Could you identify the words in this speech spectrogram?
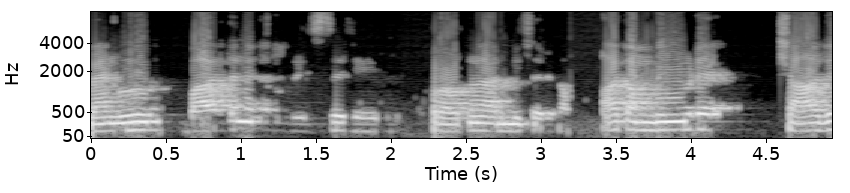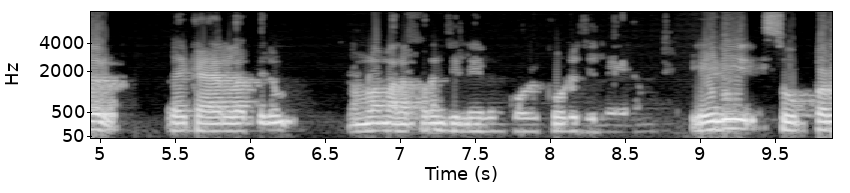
ബാംഗ്ലൂർ ഭാരതനഗറിൽ രജിസ്റ്റർ ചെയ്ത് പ്രവർത്തനം ആരംഭിച്ച ഒരു ആ കമ്പനിയുടെ ശാഖകൾ കേരളത്തിലും നമ്മളെ മലപ്പുറം ജില്ലയിലും കോഴിക്കോട് ജില്ലയിലും എ ഡി സൂപ്പർ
